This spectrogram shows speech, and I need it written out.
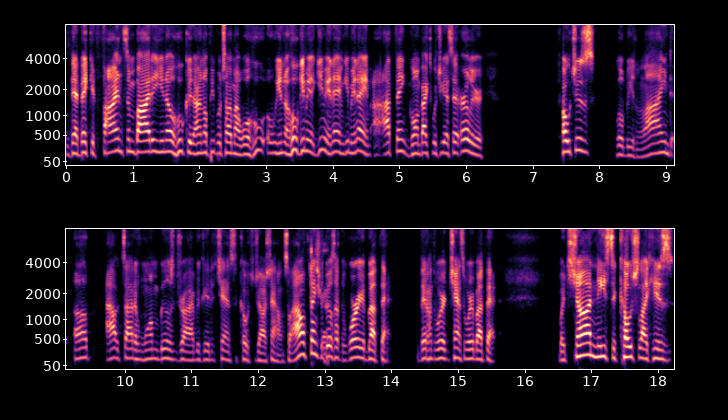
that they could find somebody, you know, who could I know people are talking about, well, who you know, who give me a give me a name, give me a name. I, I think going back to what you had said earlier, coaches will be lined up outside of one Bills drive to get a chance to coach Josh Allen. So I don't think That's the. Bills have to worry about that. They don't have to worry chance to worry about that. But Sean needs to coach like his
